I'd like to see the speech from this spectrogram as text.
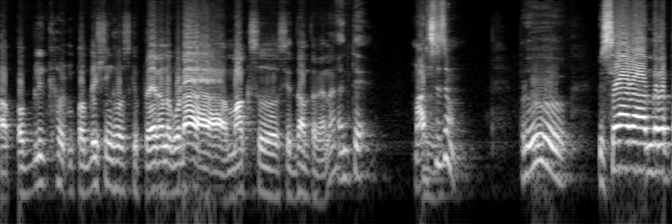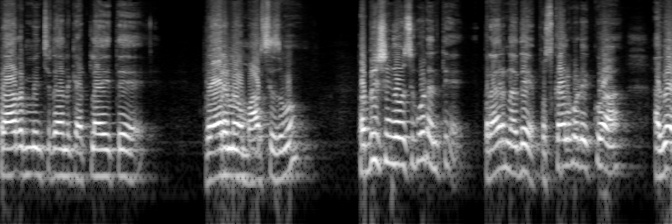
ఆ, పబ్లిక్ పబ్లిషింగ్ హౌస్కి ప్రేరణ కూడా మార్క్స్ సిద్ధాంతమేనా? అంతే. మార్క్సిజం. ఇప్పుడు విశాలాంధ్ర ప్రారంభించడానికి ఎట్లా అయితే ప్రేరణ మార్క్సిజము పబ్లిషింగ్ హౌస్ కూడా అంతే. ప్రేరణ అదే. పుస్తకాలు కూడా ఎక్కువ అవే.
